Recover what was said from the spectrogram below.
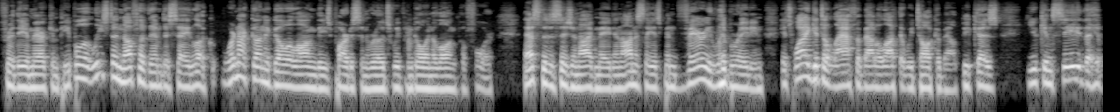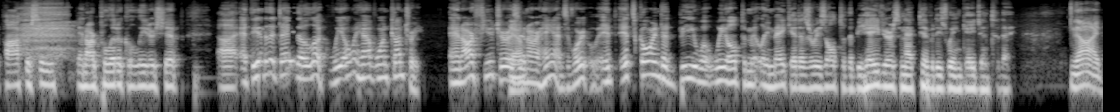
for the American people, at least enough of them to say, look, we're not going to go along these partisan roads we've been going along before. That's the decision I've made. And honestly, it's been very liberating. It's why I get to laugh about a lot that we talk about because you can see the hypocrisy in our political leadership. Uh, at the end of the day, though, look, we only have one country and our future is yeah. in our hands. It, it's going to be what we ultimately make it as a result of the behaviors and activities we engage in today. No, I,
